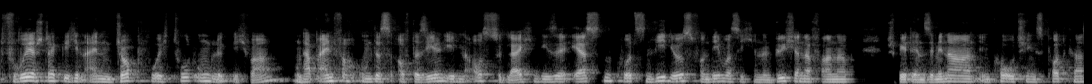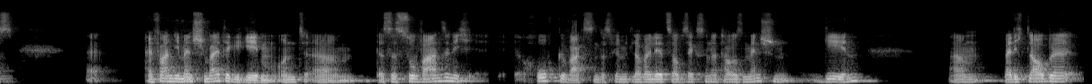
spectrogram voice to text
früher steckte ich in einem Job, wo ich totunglücklich war und habe einfach, um das auf der Seelenebene auszugleichen, diese ersten kurzen Videos von dem, was ich in den Büchern erfahren habe, später in Seminaren, in Coachings, Podcasts, äh, einfach an die Menschen weitergegeben. Und ähm, das ist so wahnsinnig hochgewachsen, dass wir mittlerweile jetzt auf 600.000 Menschen gehen, ähm, weil ich glaube,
